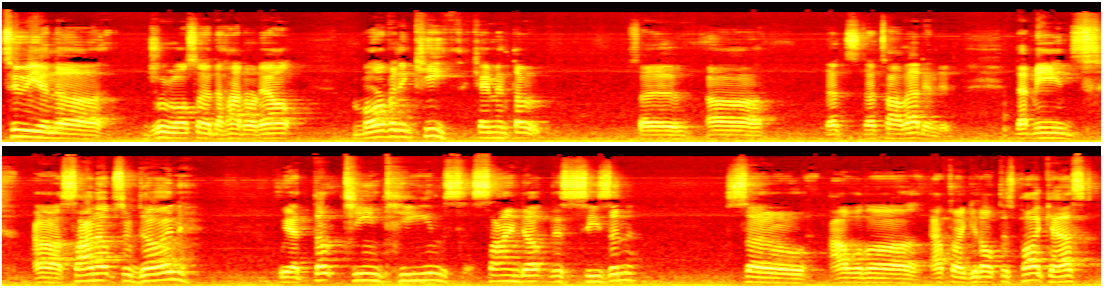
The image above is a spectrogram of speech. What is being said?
Tui and uh, Drew also had the hot dart out. Marvin and Keith came in third. So uh, that's that's how that ended. That means uh, sign-ups are done. We had 13 teams signed up this season. So I will, uh, after I get off this podcast,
